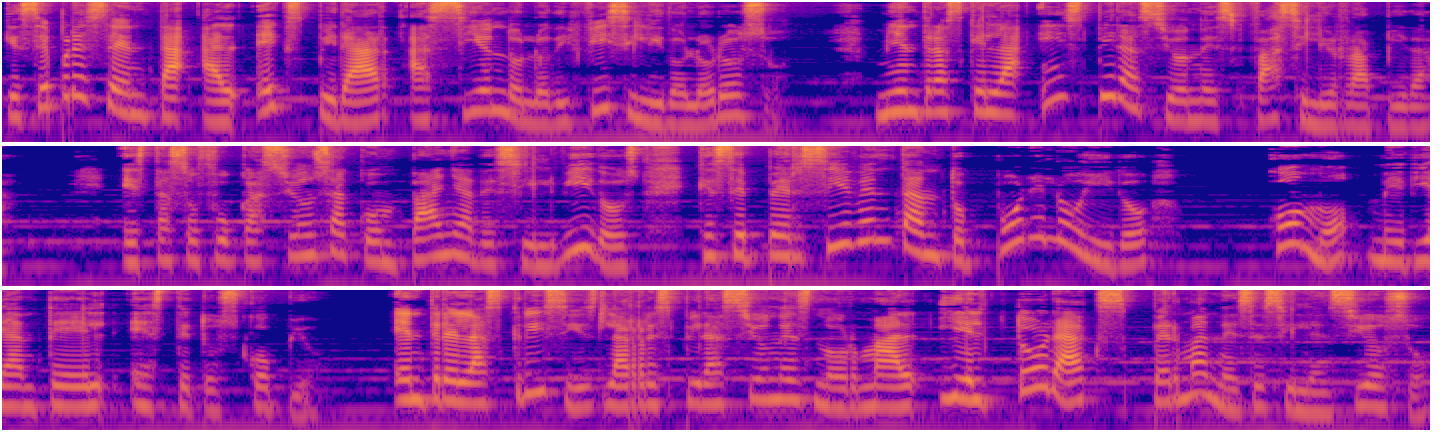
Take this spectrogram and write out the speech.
que se presenta al expirar haciéndolo difícil y doloroso, mientras que la inspiración es fácil y rápida. Esta sofocación se acompaña de silbidos que se perciben tanto por el oído como mediante el estetoscopio. Entre las crisis, la respiración es normal y el tórax permanece silencioso.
